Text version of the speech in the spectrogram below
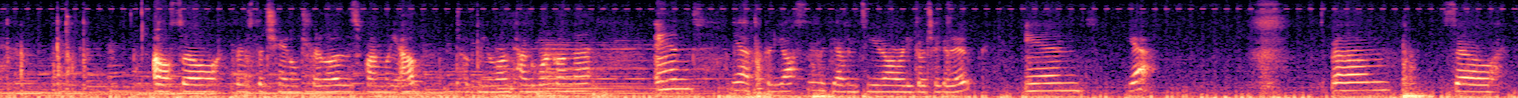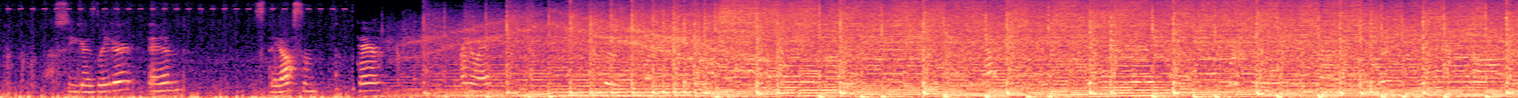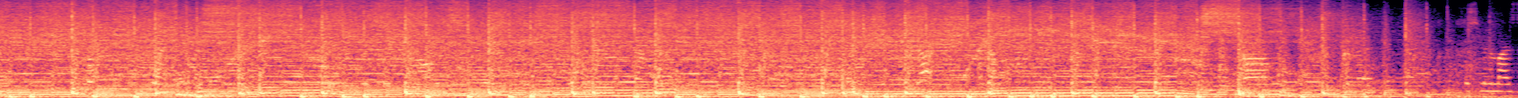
Also, there's the channel trailer that's finally out. It took me a long time to work on that. And yeah, it's pretty awesome. If you haven't seen it already, go check it out. And yeah. Um, so, I'll see you guys later, and stay awesome. Care. Anyway.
